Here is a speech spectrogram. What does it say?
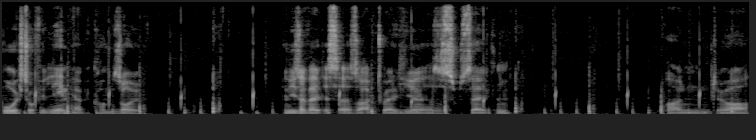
wo ich so viel Lehm herbekommen soll. In dieser Welt ist also aktuell hier, das ist so selten. Und ja.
